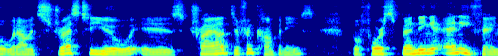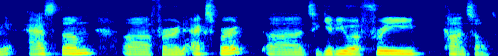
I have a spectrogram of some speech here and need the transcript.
But what I would stress to you is try out different companies before spending anything. Ask them uh, for an expert uh, to give you a free consult.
